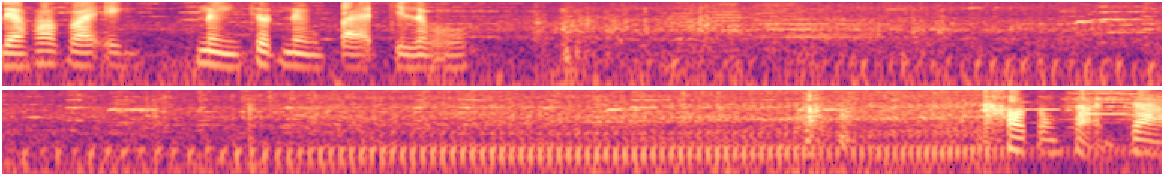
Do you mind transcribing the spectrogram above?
เลือยวข้าไฟเอง1.18 กิโล เข้าตรงสารเจ้า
